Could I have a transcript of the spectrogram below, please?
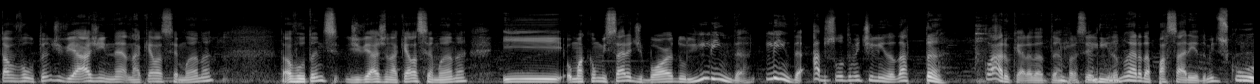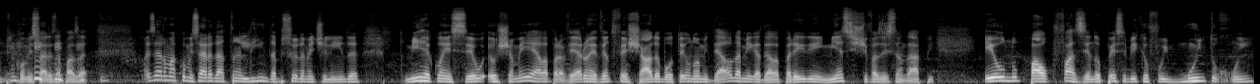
tava voltando de viagem né, naquela semana. Tava voltando de viagem naquela semana e uma comissária de bordo linda, linda, absolutamente linda, da TAM. Claro que era da TAM para ser linda, não era da Passareda. Me desculpe, comissários da Passareda. Mas era uma comissária da TAM linda, absurdamente linda. Me reconheceu, eu chamei ela para ver, era um evento fechado, eu botei o nome dela, da amiga dela, para ir me assistir fazer stand-up. Eu no palco fazendo, eu percebi que eu fui muito ruim.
